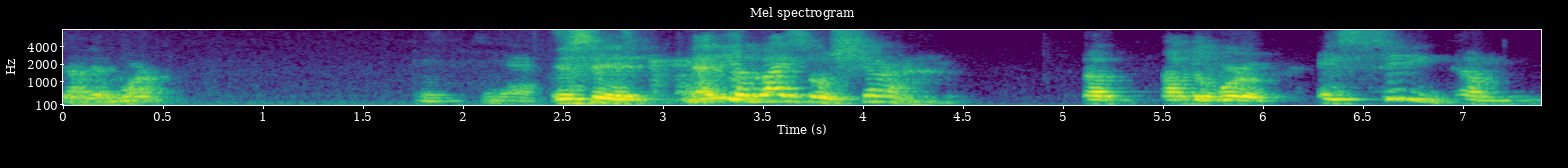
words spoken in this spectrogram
Got that, Mark? Mhm. It says, Let your light so shine of, of the world. A city um,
